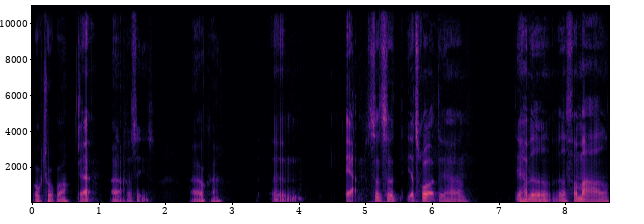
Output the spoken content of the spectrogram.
oktober. Ja, Ja. præcis. Ja, okay. Øhm, ja, så, så jeg tror, at det har, det har været, været for meget.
